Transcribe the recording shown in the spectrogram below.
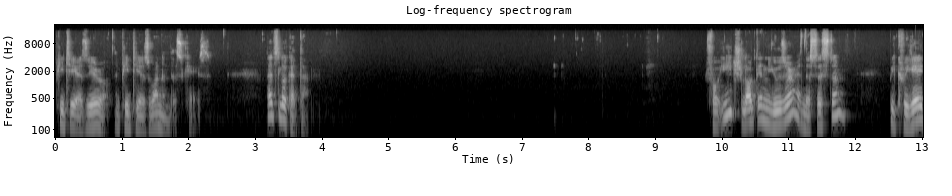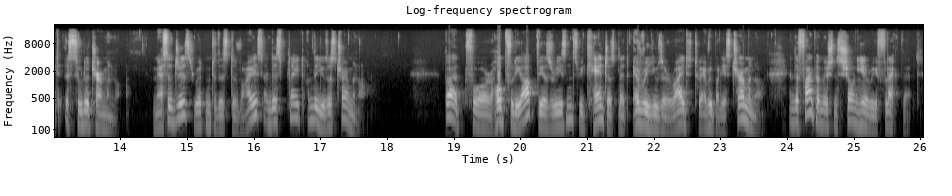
PTS0 and PTS1 in this case. Let's look at them. For each logged-in user in the system, we create a pseudo terminal. Messages written to this device are displayed on the user's terminal. But for hopefully obvious reasons, we can't just let every user write to everybody's terminal, and the file permissions shown here reflect that.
